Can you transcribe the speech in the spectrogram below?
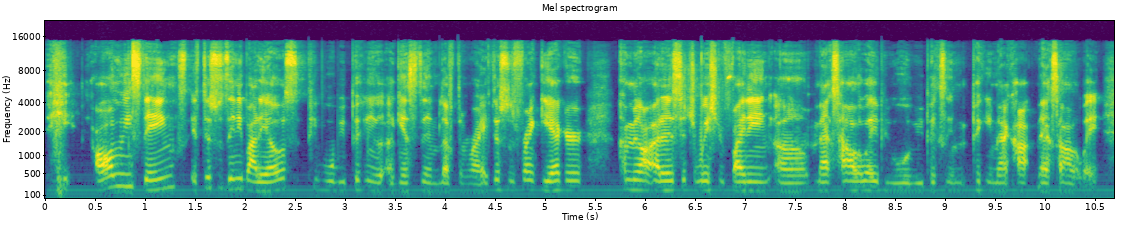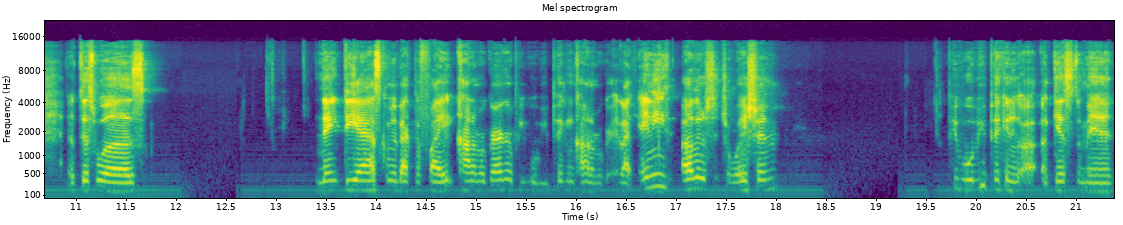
He, all these things, if this was anybody else, people would be picking against them left and right. If this was Frankie Edgar coming out, of this situation fighting um, Max Holloway, people would be picking picking Max, Max Holloway. If this was Nate Diaz coming back to fight Conor McGregor, people would be picking Conor McGregor. Like any other situation, people will be picking uh, against the man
